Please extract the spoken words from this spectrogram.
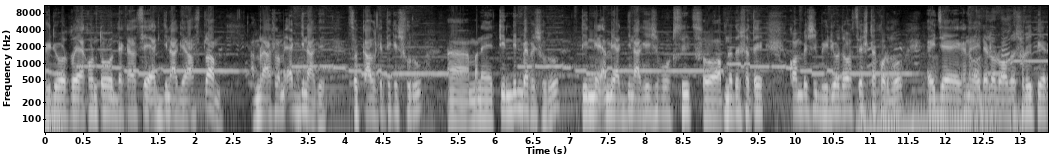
ভিডিও তো এখন তো দেখা যাচ্ছে একদিন আগে আসলাম, আমরা আসলাম একদিন আগে। সো কালকে থেকে শুরু। মানে তিন দিন ব্যাপী শুরু। তিন দিন, আমি একদিন আগে এসে পড়ছি সো আপনাদের সাথে কম বেশি ভিডিও দেওয়ার চেষ্টা করব। এই যে এখানে এটা হলো রজা শরীফের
